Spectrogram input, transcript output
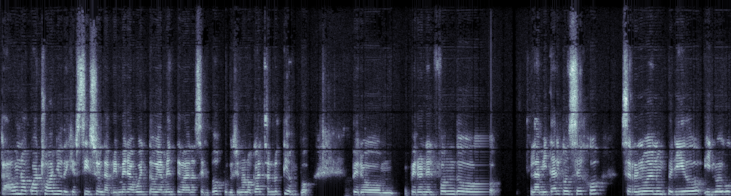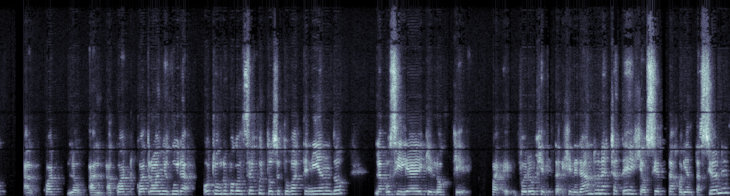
cada uno a cuatro años de ejercicio. En la primera vuelta, obviamente, van a ser dos, porque si no, no calzan los tiempos. Pero, pero en el fondo, la mitad del consejo se renueva en un periodo y luego a, cuatro, años dura otro grupo de consejo, entonces tú vas teniendo la posibilidad de que los que eh, fueron generando una estrategia o ciertas orientaciones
